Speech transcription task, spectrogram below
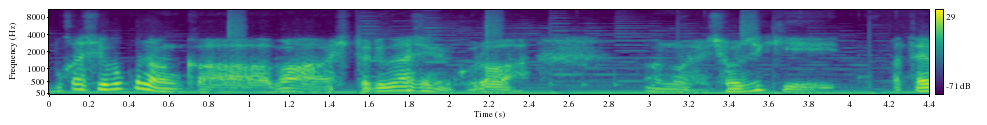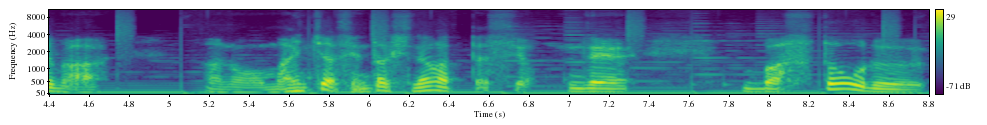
昔僕なんか、まあ一人暮らしの頃は、あの、正直、例えば、あの、毎日は洗濯しなかったですよ。で、バスタオル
